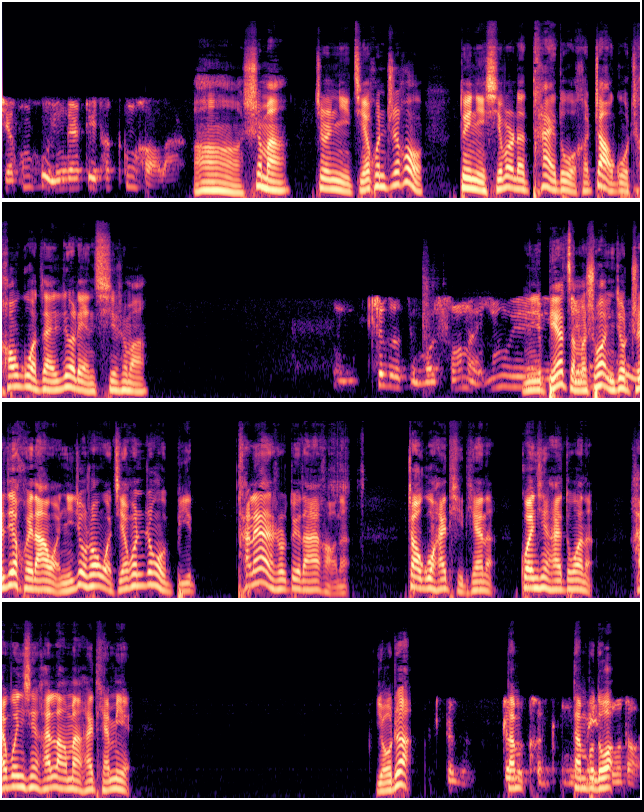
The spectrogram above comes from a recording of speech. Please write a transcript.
结婚后应该对他更好吧？哦，是吗？就是你结婚之后对你媳妇儿的态度和照顾超过在热恋期是吗？嗯，这个怎么说呢？因为你别怎么说，你就直接接回答我，你就说我结婚之后比谈恋爱的时候对他还好呢，照顾还体贴呢，关心还多呢，还温馨还浪漫还甜蜜，有这这个但不多做到，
